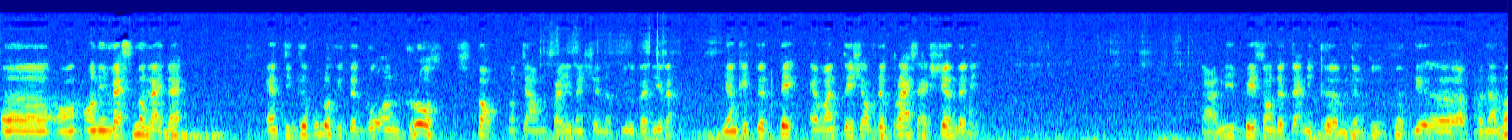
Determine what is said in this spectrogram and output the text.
uh, on, on investment like that. And 30 kita go on growth stock macam saya mention a few tadi lah yang kita take advantage of the price action tadi Ha, ni based on the technical macam tu. Dia apa nama?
